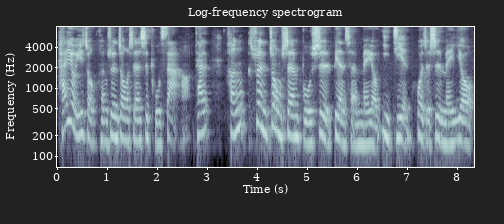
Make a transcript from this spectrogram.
还有一种恒顺众生是菩萨哈，他恒顺众生不是变成没有意见，或者是没有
